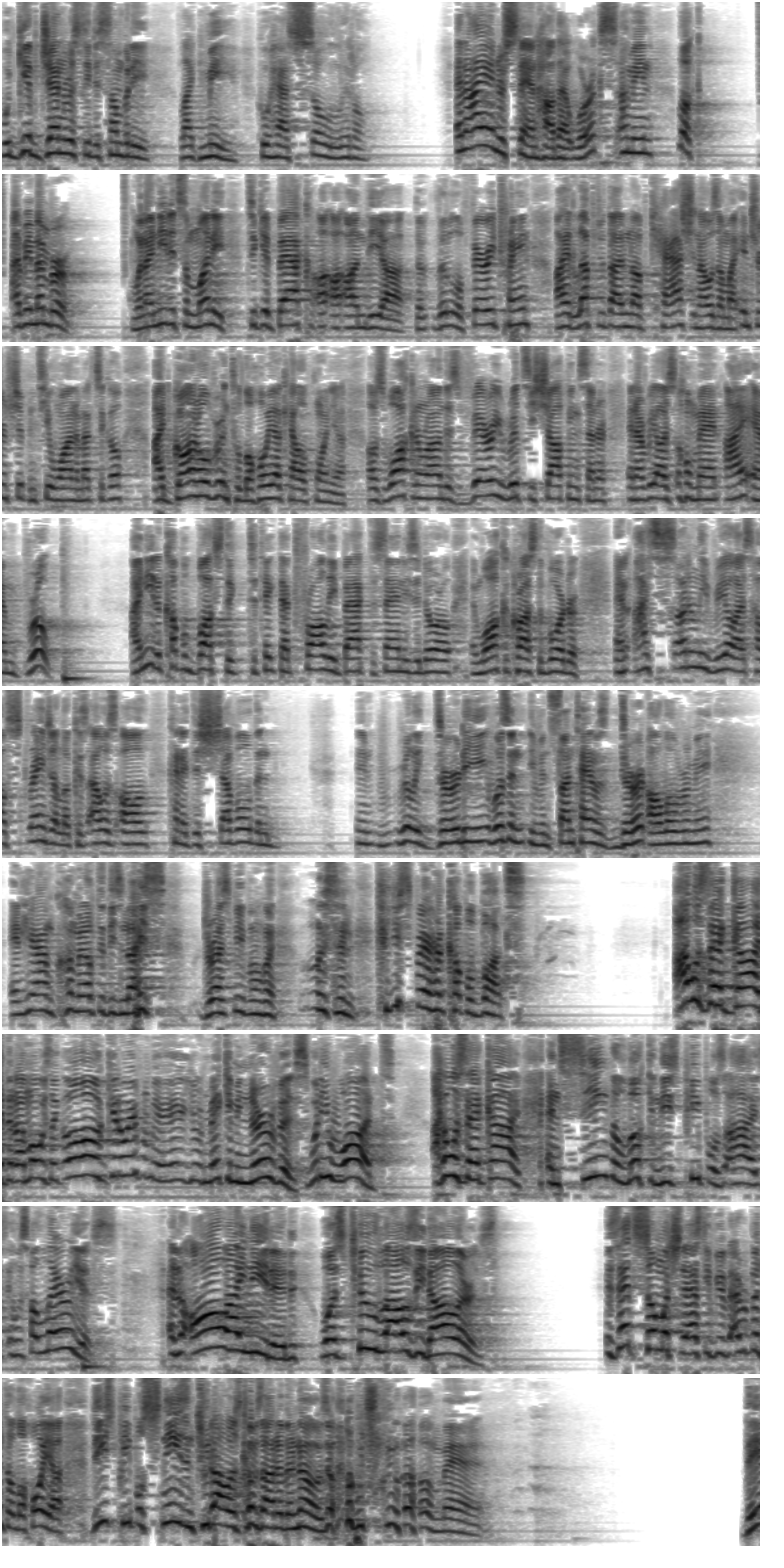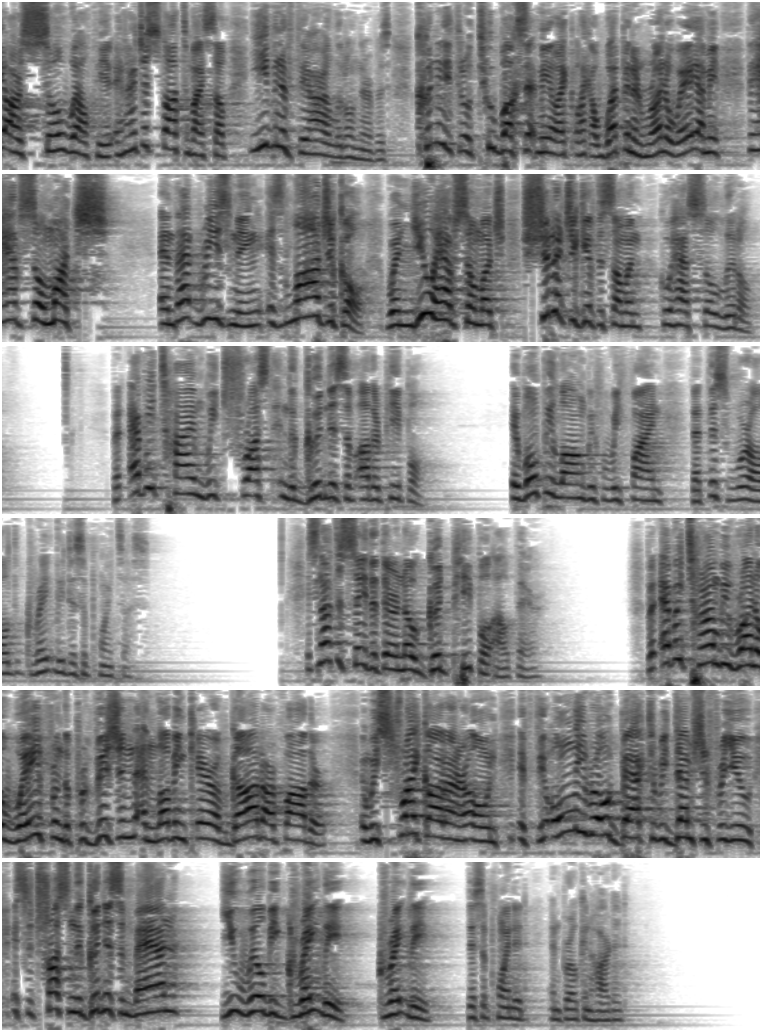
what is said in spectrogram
would give generously to somebody like me who has so little? And I understand how that works. I mean, look, I remember when I needed some money to get back on the, uh, the little ferry train, I had left without enough cash and I was on my internship in Tijuana, Mexico. I'd gone over into La Jolla, California. I was walking around this very ritzy shopping center and I realized, oh man, I am broke. I need a couple bucks to, to take that trolley back to San Ysidro and walk across the border. And I suddenly realized how strange I looked because I was all kind of disheveled and, and really dirty. It wasn't even suntan, it was dirt all over me. And here I'm coming up to these nice dressed people and going, listen, can you spare a couple bucks? I was that guy that I'm always like, oh, get away from me. You're making me nervous. What do you want? I was that guy. And seeing the look in these people's eyes, it was hilarious. And all I needed was two lousy dollars. Is that so much to ask if you've ever been to La Jolla? These people sneeze and two dollars comes out of their nose. Oh man. They are so wealthy, and I just thought to myself, even if they are a little nervous, couldn't they throw two bucks at me like, like a weapon and run away? I mean, they have so much. And that reasoning is logical. When you have so much, shouldn't you give to someone who has so little? But every time we trust in the goodness of other people, it won't be long before we find that this world greatly disappoints us. It's not to say that there are no good people out there. But every time we run away from the provision and loving care of God our Father, and we strike out on our own, if the only road back to redemption for you is to trust in the goodness of man, you will be greatly, greatly disappointed and brokenhearted.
